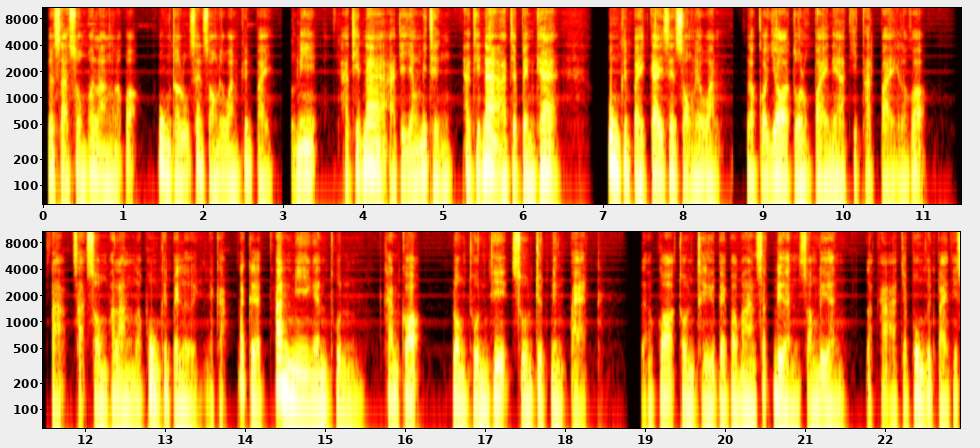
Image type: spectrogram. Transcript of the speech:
เพื่อสะสมพลังแล้วก็พุ่งทะลุเส้น2แลวันขึ้นไป ตัวนี้อาทิตย์หน้าอาจจะยังไม่ถึง อาทิตย์หน้าอาจจะเป็นแค่พุ่งขึ้นไปใกล้เส้น2แลวัน แล้วก็ย่อตัวลงไปในอาทิตย์ถัดไป แล้วก็สะสะสมพลังแล้วพุ่งขึ้นไปเลยนะครับ ถ้าเกิดท่านมีเงินทุนท่านก็ลงทุนที่ 0.18 แล้วก็ทนถือไปประมาณสักเดือน 2 เดือน ราคาอาจจะพุ่งขึ้นไปที่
